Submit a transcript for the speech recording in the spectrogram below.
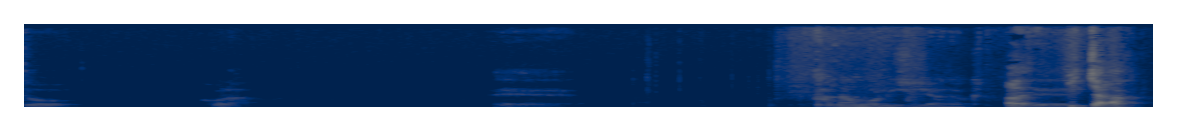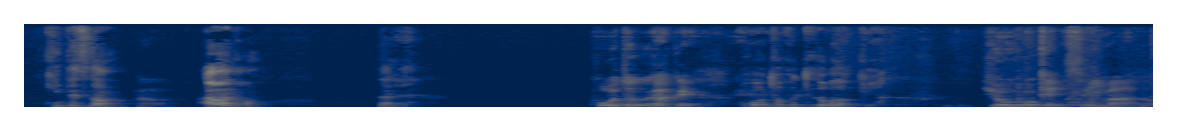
とほらえー金森じゃなくて。あえーピッチャー？近鉄の？うん。阿波野？誰？報徳学園、えー。報徳ってどこだっけ？兵庫県ですよ。今あの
